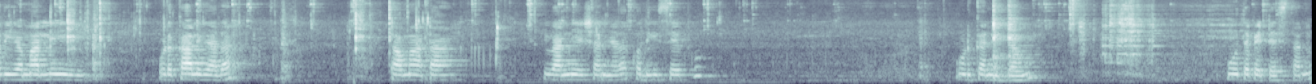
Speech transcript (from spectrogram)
కొద్దిగా మళ్ళీ ఉడకాలి కదా. టమాటా ఇవన్నీ వేసాను కదా కొద్దిగా సేపు. ఉడకనిద్దాము మూత పెట్టేస్తాను.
